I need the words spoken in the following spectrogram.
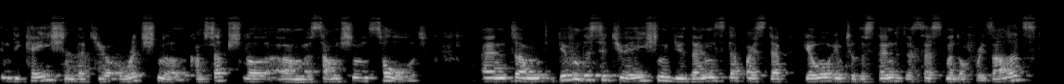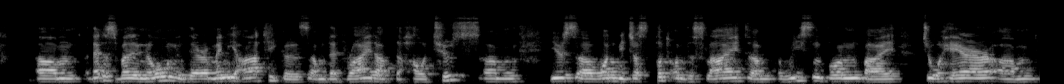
indication that your original conceptual um, assumptions hold. And um, given the situation, you then step by step go into the standard assessment of results um, that is well known, there are many articles um, that write up the how-tos. Um, here's uh, one we just put on the slide, um, a recent one by Joe Hair, um,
